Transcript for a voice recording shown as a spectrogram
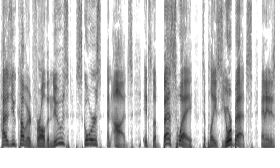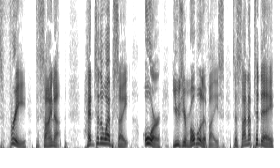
has you covered for all the news, scores, and odds. It's the best way to place your bets, and it is free to sign up. Head to the website or use your mobile device to sign up today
